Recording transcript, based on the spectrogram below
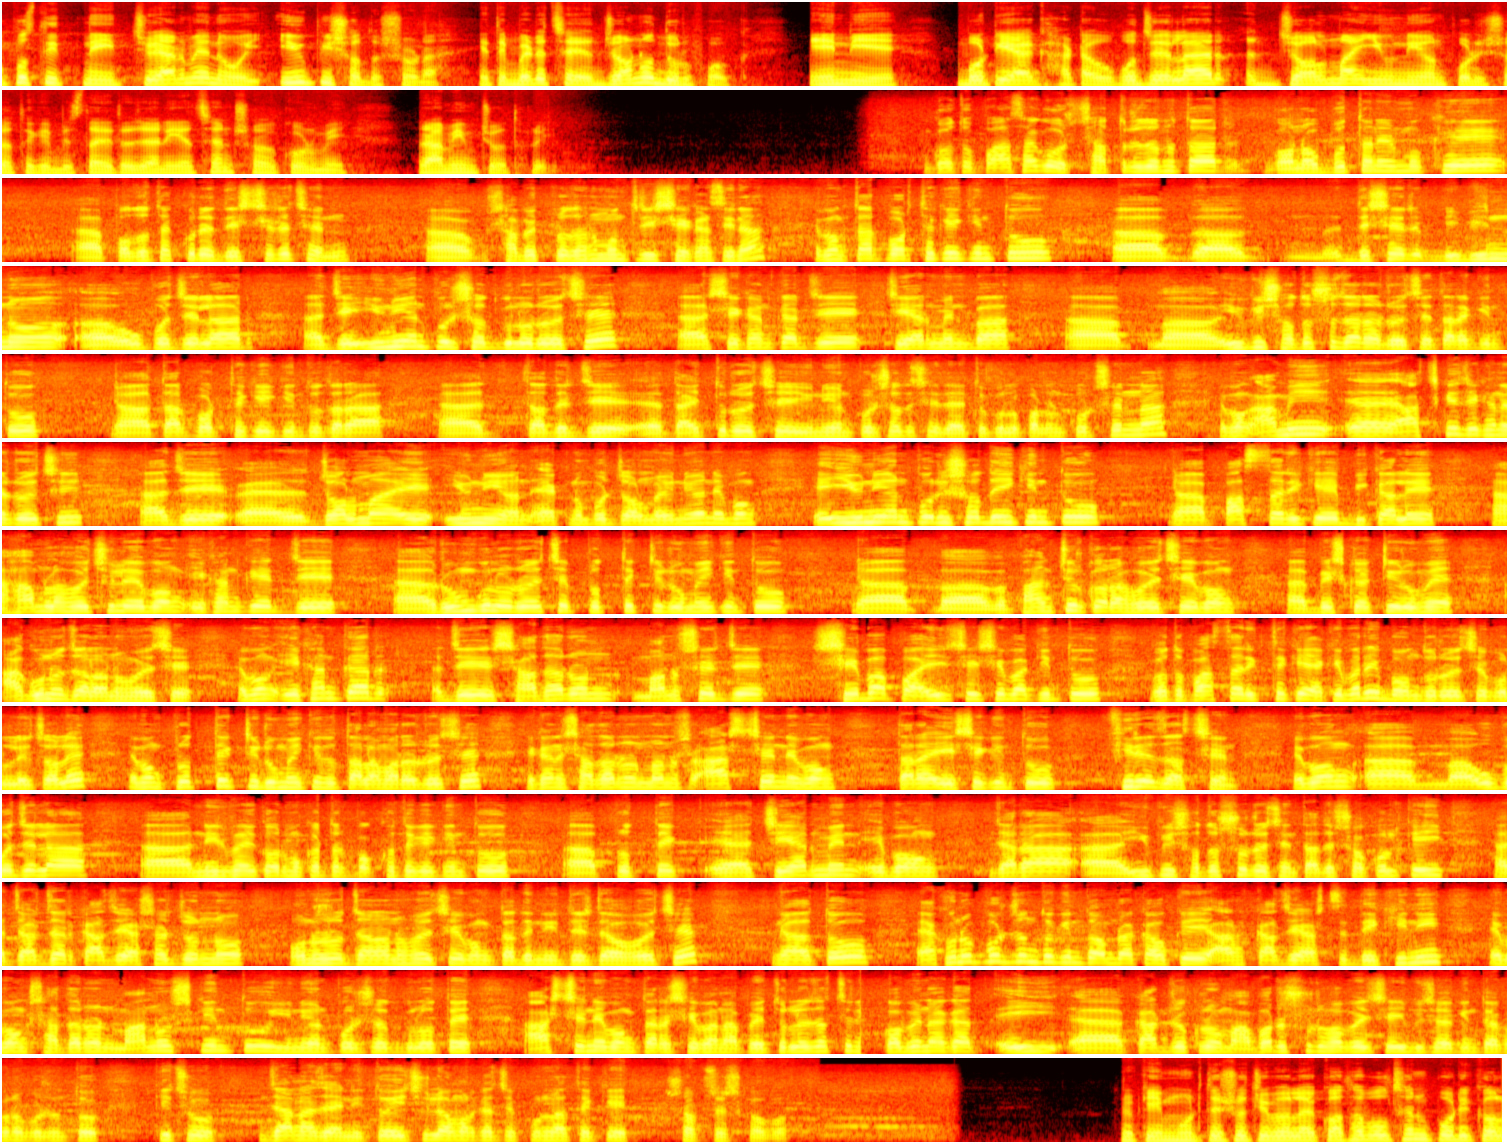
উপস্থিত নেই চেয়ারম্যান ও ইউপি সদস্যরা। এতে বেড়েছে জনদুর্ভোগ। এ নিয়ে বটিয়াঘাটা উপজেলার জলমা ইউনিয়ন পরিষদ থেকে বিস্তারিত জানিয়েছেন সহকর্মী রামিম চৌধুরী। গত পাঁচ আগস্ট ছাত্র জনতার গণ অভ্যুত্থানের মুখে পদত্যাগ করে দেশ ছেড়েছেন সাবেক প্রধানমন্ত্রী শেখ হাসিনা এবং তারপর থেকে কিন্তু দেশের বিভিন্ন উপজেলার যে ইউনিয়ন পরিষদগুলো রয়েছে সেখানকার যে চেয়ারম্যান বা ইউপি সদস্য যারা রয়েছে, তারা কিন্তু তারপর থেকেই কিন্তু তারা তাদের যে দায়িত্ব রয়েছে ইউনিয়ন পরিষদে, সেই দায়িত্বগুলো পালন করছেন না। এবং আমি আজকে যেখানে রয়েছি যে জলমা ইউনিয়ন, এক নম্বর জলমা ইউনিয়ন এবং এই ইউনিয়ন পরিষদেই কিন্তু পাঁচ তারিখে বিকালে হামলা হয়েছিল এবং এখানকার যে রুমগুলো রয়েছে প্রত্যেকটি রুমেই কিন্তু ভাঙচুর করা হয়েছে এবং বেশ কয়েকটি রুমে আগুনও জ্বালানো হয়েছে। এবং এখানকার যে সাধারণ মানুষের যে সেবা পাই সেই সেবা কিন্তু গত পাঁচ তারিখ থেকে একেবারেই বন্ধ রয়েছে বললেই চলে এবং প্রত্যেকটি রুমে কিন্তু তালা মারা রয়েছে। এখানে সাধারণ মানুষ আসছেন এবং তারা এসে কিন্তু ফিরে যাচ্ছেন। এবং উপজেলা নির্বাহী কর্মকর্তার পক্ষ থেকে কিন্তু প্রত্যেক চেয়ারম্যান এবং যারা ইউপি সদস্য রয়েছেন, তাদের সকলকেই যার যার কাজে আসার জন্য অনুরোধ জানানো হয়েছে এবং তাদের নির্দেশ দেওয়া হয়েছে। তো এখনও পর্যন্ত কিন্তু আমরা কাউকে আর কাজে আসতে দেখিনি এবং সাধারণ মানুষ কিন্তু ইউনিয়ন পরিষদগুলোতে আসছেন এবং তারা সেবা না পেয়ে চলে যাচ্ছেন। কবে নাগাদ এই কার্যক্রম আবারও শুরু হবে সেই বিষয়ে কিন্তু এখনও পর্যন্ত কিছু জানা যায়নি। তো এই ছিল আমার কাছে খুলনা থেকে সবশেষ খবর। এই মুহূর্তে সচিবালয়ে কথা বলছেন পরিকল্পনা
